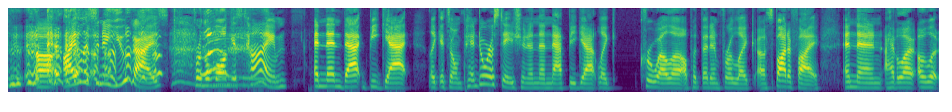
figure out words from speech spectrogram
uh, I listened to you guys for the longest time, and then that begat like its own Pandora station, and then that begat like Krewella. I'll put that in for like uh, Spotify, and then I have a lot, a lot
